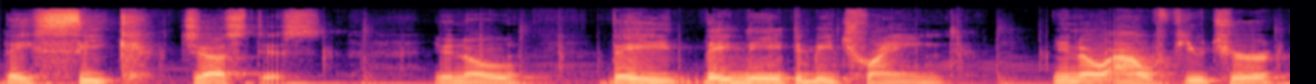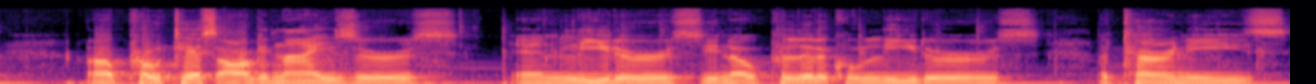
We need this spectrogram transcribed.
they seek justice. You know, they, they need to be trained. You know, our future uh, protest organizers and leaders, you know, political leaders, attorneys,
